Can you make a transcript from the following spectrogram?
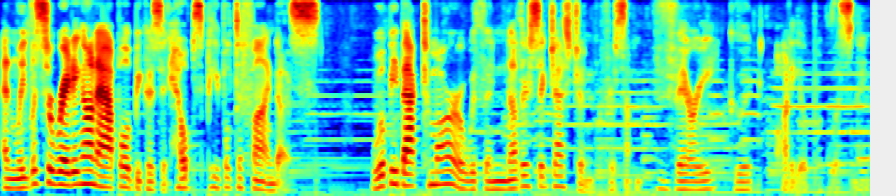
And leave us a rating on Apple because it helps people to find us. We'll be back tomorrow with another suggestion for some very good audiobook listening.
